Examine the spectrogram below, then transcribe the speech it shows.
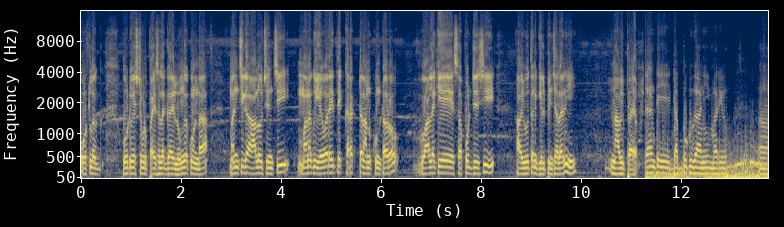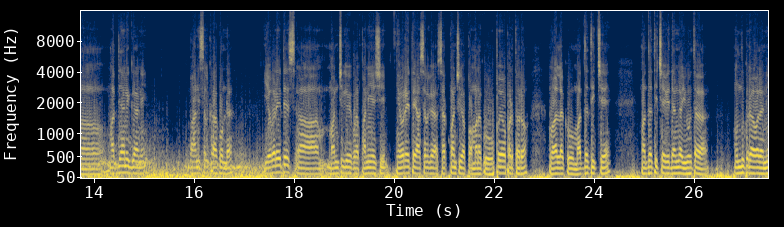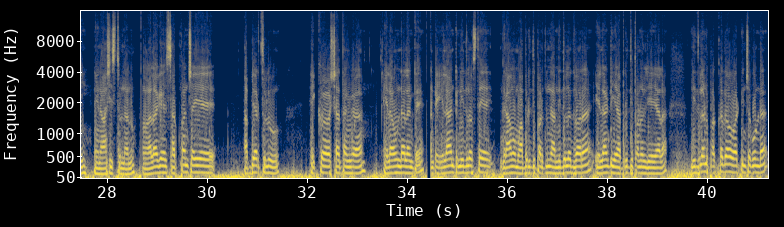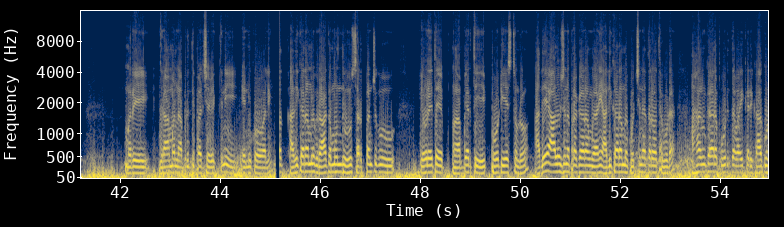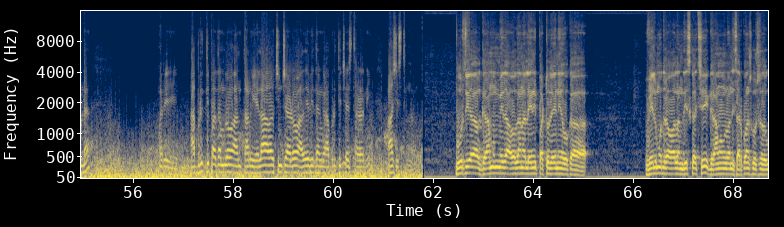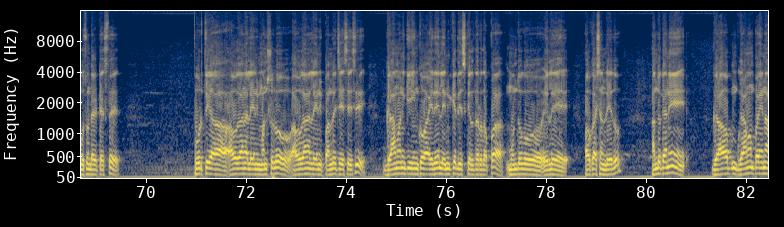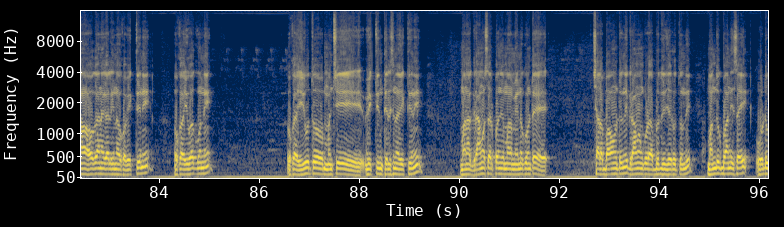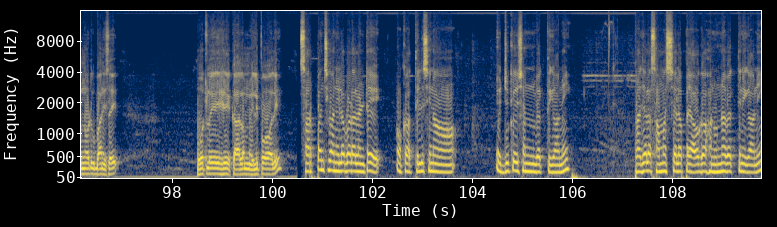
ఓట్ల ఓటు వేసేటప్పుడు పైసలకు కానీ లొంగకుండా మంచిగా ఆలోచించి మనకు ఎవరైతే కరెక్ట్ అని అనుకుంటారో వాళ్ళకే సపోర్ట్ చేసి ఆ యువతను గెలిపించాలని నా అభిప్రాయం. ఎలాంటి డబ్బుకు కానీ మరియు మద్యానికి కానీ బానిసలు కాకుండా ఎవరైతే మంచిగా పని చేసి ఎవరైతే అసలుగా సర్పంచ్గా మనకు ఉపయోగపడతారో వాళ్ళకు మద్దతు ఇచ్చే మద్దతు ఇచ్చే విధంగా యువత ముందుకు రావాలని నేను ఆశిస్తున్నాను. అలాగే సర్పంచ్ అయ్యే అభ్యర్థులు ఎక్కువ శాతంగా ఎలా ఉండాలంటే అంటే ఎలాంటి నిధులు వస్తే గ్రామం అభివృద్ధి పడుతుంది ఆ నిధుల ద్వారా ఎలాంటి అభివృద్ధి పనులు చేయాలా? నిధులను పక్కదో పట్టించకుండా మరి గ్రామాన్ని అభివృద్ధి పరిచే వ్యక్తిని ఎన్నుకోవాలి. అధికారంలోకి రాకముందు సర్పంచ్కు ఎవరైతే అభ్యర్థి పోటీ చేస్తుండ్రో అదే ఆలోచన ప్రకారం కానీ అధికారంలోకి వచ్చిన తర్వాత కూడా అహంకార పూరిత వైఖరి కాకుండా మరి అభివృద్ధి పదంలో తాను తను ఎలా ఆలోచించాడో అదే విధంగా అభివృద్ధి చేస్తాడని ఆశిస్తున్నాను. పూర్తిగా గ్రామం మీద అవగాహన లేని పట్టు లేని ఒక వేలుముద్ర వాళ్ళని తీసుకొచ్చి గ్రామంలోని సర్పంచ్ కుర్చీలో కూర్చుండేటేస్తే పూర్తిగా అవగాహన లేని మనుషులు అవగాహన లేని పనులు చేసేసి గ్రామానికి ఇంకో ఐదేళ్ళు ఎన్నికే తీసుకెళ్తారు తప్ప ముందుకు వెళ్ళే అవకాశం లేదు. అందుకని గ్రా గ్రామం పైన అవగాహన కలిగిన ఒక వ్యక్తిని ఒక యువకుని ఒక యూత్ మంచి వ్యక్తిని తెలిసిన వ్యక్తిని మన గ్రామ సర్పంచ్ మనం ఎన్నుకుంటే చాలా బాగుంటుంది. గ్రామం కూడా అభివృద్ధి జరుగుతుంది. మందుకు బానిసాయి ఓటుకు నోటుకు బానిసాయి ఓట్లు వేసే కాలం వెళ్ళిపోవాలి. సర్పంచ్గా నిలబడాలంటే ఒక తెలిసిన ఎడ్యుకేషన్ వ్యక్తి కానీ ప్రజల సమస్యలపై అవగాహన ఉన్న వ్యక్తిని కానీ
